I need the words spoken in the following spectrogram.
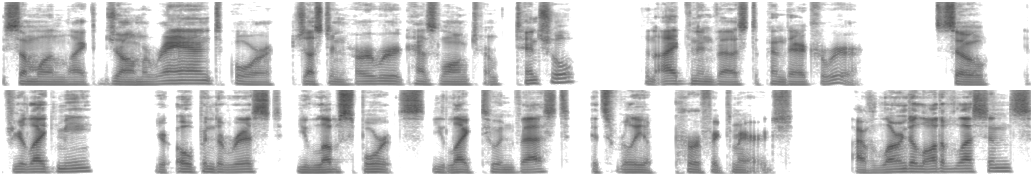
someone like Ja Morant or Justin Herbert has long term potential, then I can invest in their career. So if you're like me, you're open to risk, you love sports, you like to invest, it's really a perfect marriage. I've learned a lot of lessons,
